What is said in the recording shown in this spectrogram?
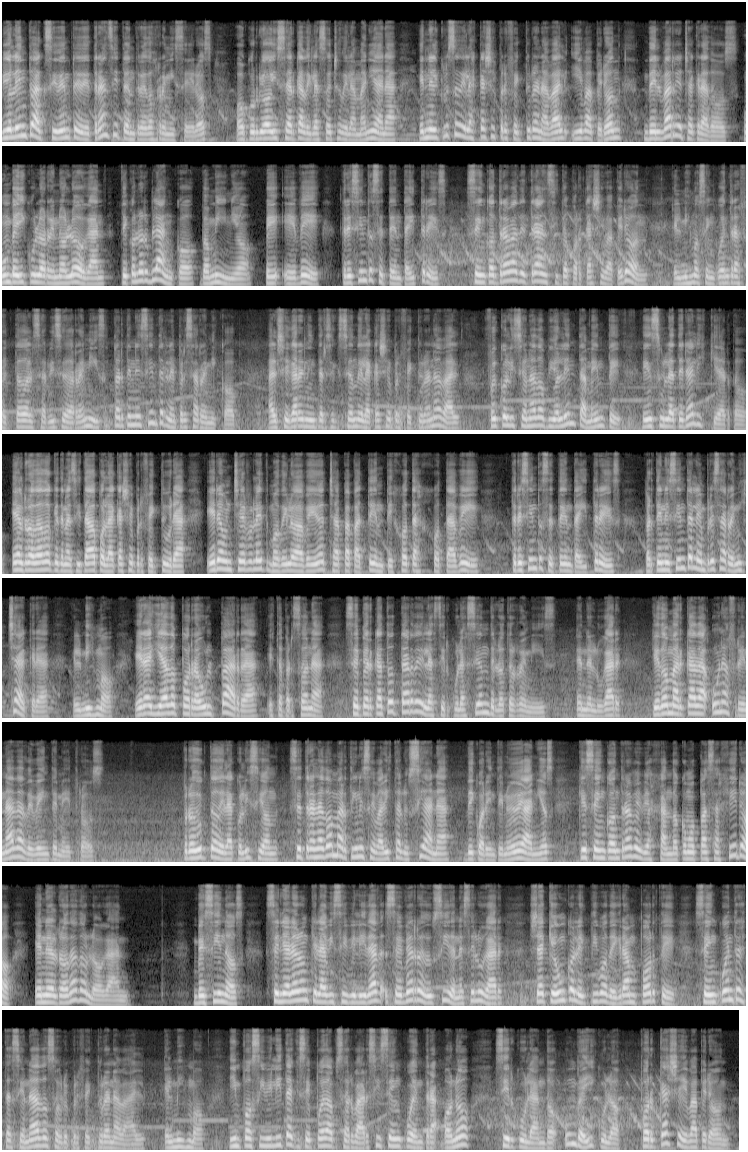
Violento accidente de tránsito entre dos remiseros. Ocurrió hoy cerca de las 8 de la mañana en el cruce de las calles Prefectura Naval y Eva Perón del barrio Chacra 2. Un vehículo Renault Logan de color blanco, dominio PED 373, se encontraba de tránsito por calle Eva Perón. El mismo se encuentra afectado al servicio de remis perteneciente a la empresa Remicop. Al llegar en la intersección de la calle Prefectura Naval, fue colisionado violentamente en su lateral izquierdo. El rodado que transitaba por la calle Prefectura era un Chevrolet modelo Aveo chapa patente JJB 373, perteneciente a la empresa Remis Chacra. El mismo era guiado por Raúl Parra. Esta persona se percató tarde de la circulación del otro remis. En el lugar quedó marcada una frenada de 20 metros. Producto de la colisión, se trasladó Martínez Evarista Luciana, de 49 años, que se encontraba viajando como pasajero en el rodado Logan. Vecinos señalaron que la visibilidad se ve reducida en ese lugar, ya que un colectivo de gran porte se encuentra estacionado sobre Prefectura Naval. El mismo imposibilita que se pueda observar si se encuentra o no circulando un vehículo por calle Eva Perón.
